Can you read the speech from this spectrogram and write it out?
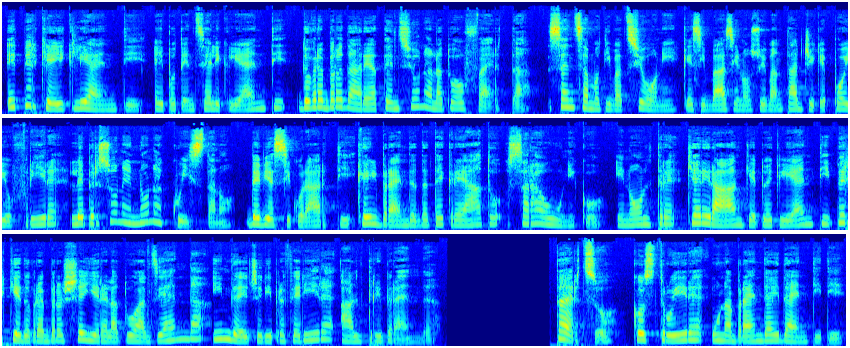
e perché i clienti e i potenziali clienti dovrebbero dare attenzione alla tua offerta. Senza motivazioni che si basino sui vantaggi che puoi offrire, le persone non acquistano. Devi assicurarti che il brand da te creato sarà unico. Inoltre, chiarirà anche ai tuoi clienti perché dovrebbero scegliere la tua azienda invece di preferire altri brand. Terzo, costruire una brand identity.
